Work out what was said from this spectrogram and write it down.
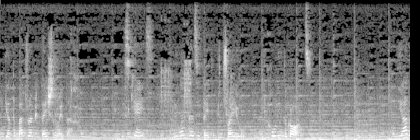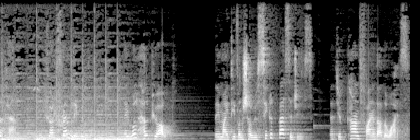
you get a bad reputation with them. In this case, we won't hesitate to betray you and call in the guards. On the other hand, if you are friendly with them, they will help you out. They might even show you secret passages that you can't find otherwise.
